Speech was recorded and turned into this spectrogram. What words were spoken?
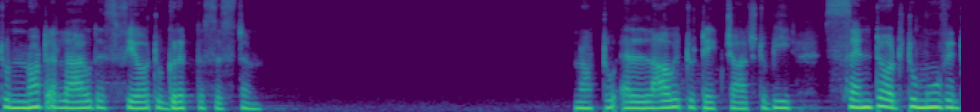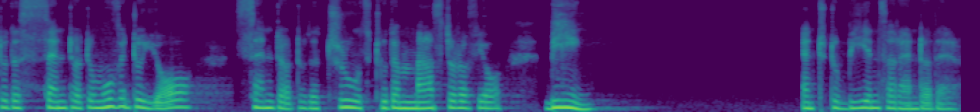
to not allow this fear to grip the system. not to allow it to take charge, to be centered, to move into the center, to move into your center, to the truth, to the master of your being, and to be in surrender there.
